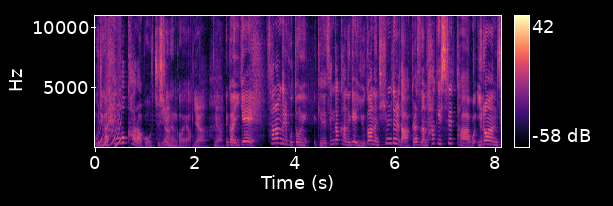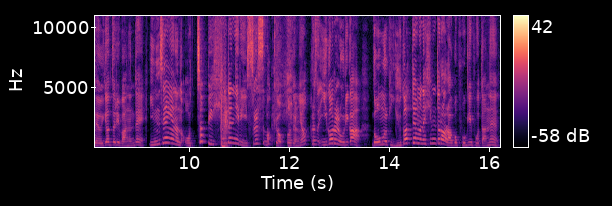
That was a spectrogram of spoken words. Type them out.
우리가 행복하라고 주시는 야. 거예요. 야, 야. 그러니까 이게 사람들이 보통 이렇게 생각하는 게 육아는 힘들다. 그래서 난 하기 싫다. 뭐 이런 이제 의견들이 많은데 인생에는 어차피 힘든 일이 있을 수밖에 없거든요. 그래서 이거를 우리가 너무 이렇게 육아 때문에 힘들어라고 보기보다는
